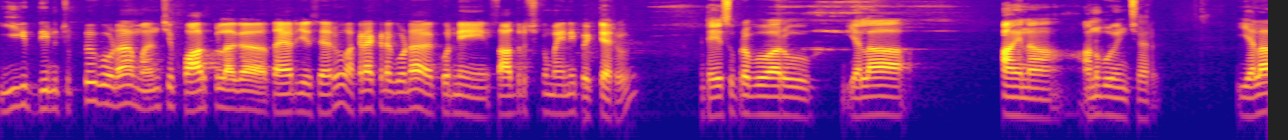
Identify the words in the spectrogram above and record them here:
ఈ దీని చుట్టూ కూడా మంచి పార్కు లాగా తయారు చేశారు. అక్కడక్కడ కూడా కొన్ని సాదృశ్యమైనవి పెట్టారు. అంటే యేసుప్రభు వారు ఎలా ఆయన అనుభవించారు? ఎలా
